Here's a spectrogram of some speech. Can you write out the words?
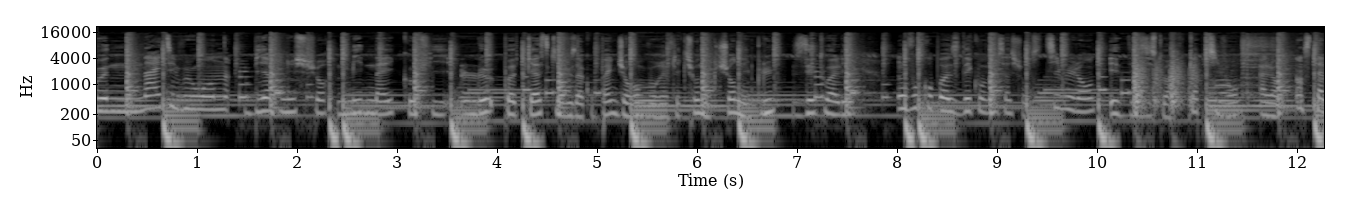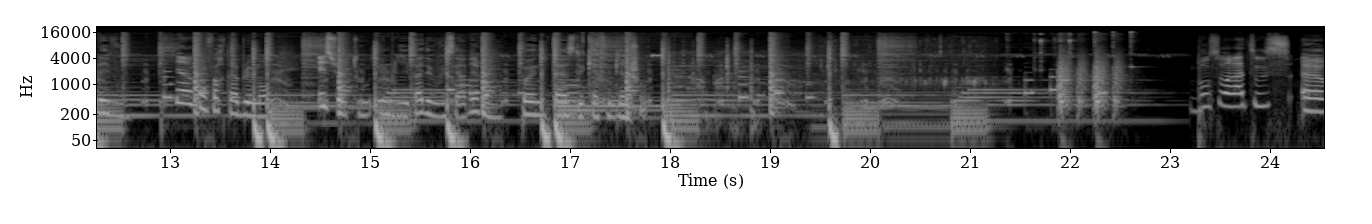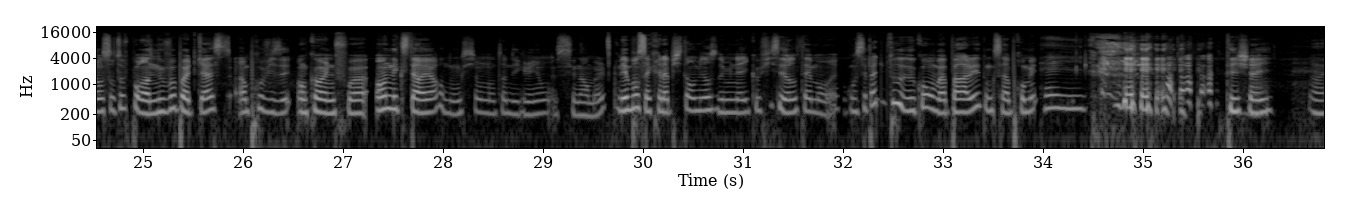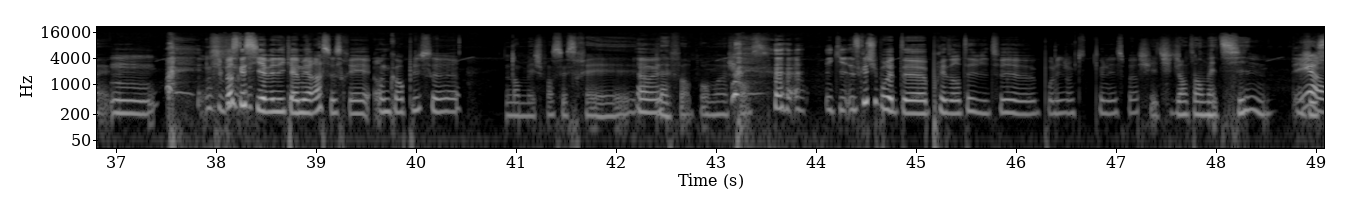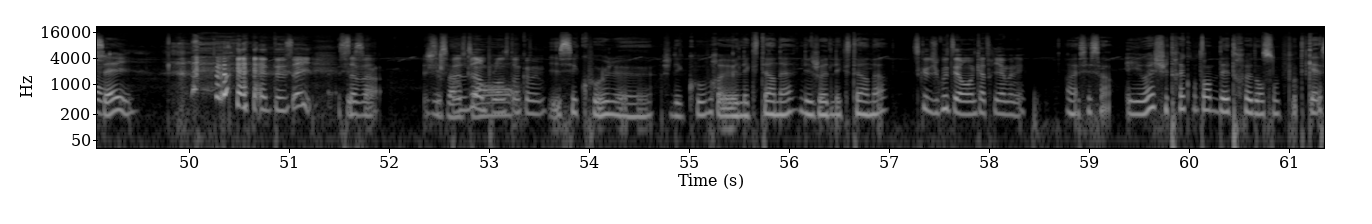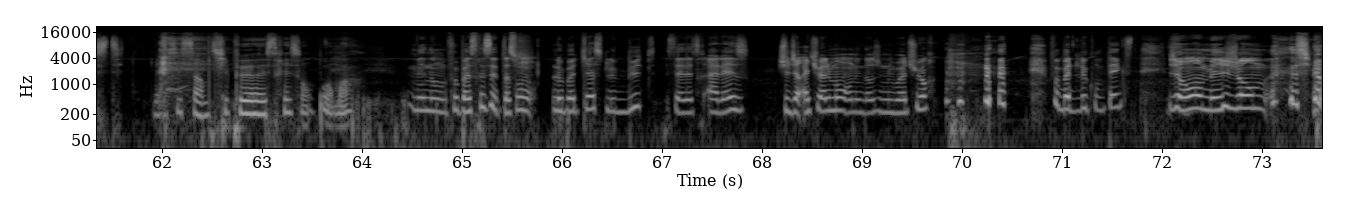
Good night everyone, bienvenue sur Midnight Coffee, le podcast qui vous accompagne durant vos réflexions nocturnes les plus étoilées. On vous propose des conversations stimulantes et des histoires captivantes, alors installez-vous bien confortablement et surtout n'oubliez pas de vous servir une bonne tasse de café bien chaud. Bonsoir à tous, Euh, on se retrouve pour un nouveau podcast improvisé, encore une fois en extérieur, donc si on entend des grillons, c'est normal. Mais bon, ça crée la petite ambiance de Midnight Coffee, c'est dans le thème en vrai. Donc on sait pas du tout de quoi on va parler, donc ça promet. Hey T'es shy. Ouais. Hmm. Je pense que s'il y avait des caméras, ce serait encore plus. euh, Non, mais je pense que ce serait Ah ouais. la fin pour moi, je pense. Est-ce que tu pourrais te présenter vite fait euh, pour les gens qui te connaissent pas? Je suis étudiante en médecine. J'essaye. T'essayes? Ça va. Ça se passe 20 bien pour l'instant quand même. Et c'est cool. euh, je découvre euh, l'externat, les joies de l'externat. Parce que du coup, t'es en quatrième année. Ouais, c'est ça. Et ouais, je suis très contente d'être dans son podcast. Même si c'est un petit peu euh, stressant pour moi. Mais non, faut pas stresser. De toute façon, le podcast, le but, c'est d'être à l'aise. Je veux dire, actuellement, on est dans une voiture. faut mettre le contexte. J'ai vraiment mes jambes sur,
